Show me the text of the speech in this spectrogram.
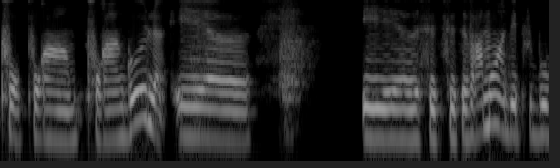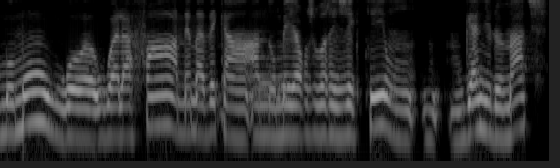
pour pour un pour un goal. Et et c'était vraiment un des plus beaux moments où, où à la fin, même avec un, de nos meilleurs joueurs éjectés, on, gagne le match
